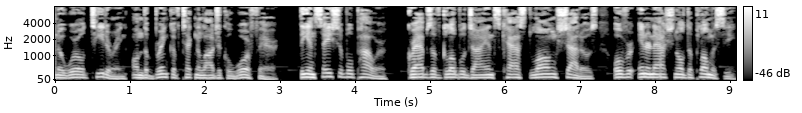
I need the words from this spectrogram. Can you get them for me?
In a world teetering on the brink of technological warfare, the insatiable power grabs of global giants cast long shadows over international diplomacy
